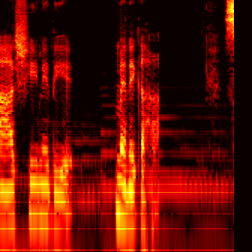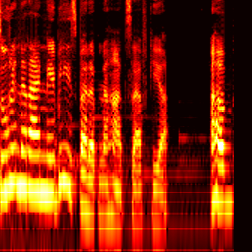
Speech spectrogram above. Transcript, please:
आशी ने दिए। मैंने कहा सूर्य नारायण ने भी इस बार अपना हाथ साफ़ किया। अब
